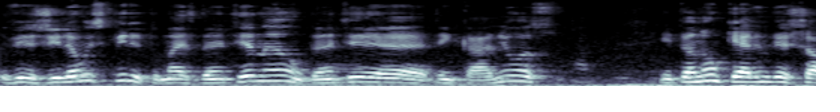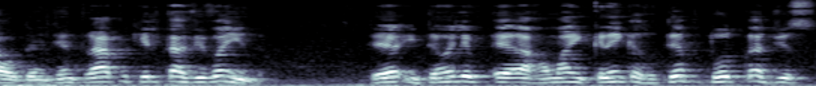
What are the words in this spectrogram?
Virgílio é um espírito, mas Dante não, Dante é, tem carne e osso. Então não querem deixar o Dante entrar porque ele está vivo ainda. É, então ele é arrumar encrencas o tempo todo por causa disso,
